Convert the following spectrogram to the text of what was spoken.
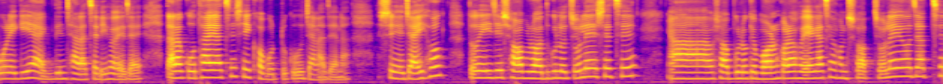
পড়ে গিয়ে একদিন ছাড়াছাড়ি হয়ে যায়। তারা কোথায় আছে সেই খবরটুকুও জানা যায় না। সে যাই হোক, তো এই যে সব হ্রদগুলো চলে এসেছে সবগুলোকে বরণ করা হয়ে গেছে, এখন সব চলেও যাচ্ছে।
